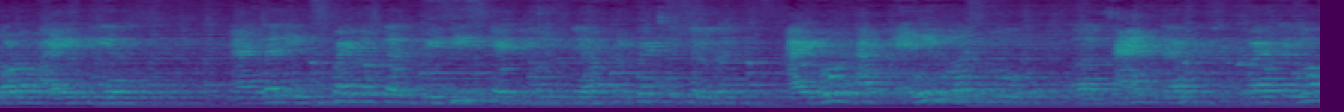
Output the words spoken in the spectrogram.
lot of IITians and then in spite of their busy schedules they have prepared the children i don't have any words to uh, thank them but you know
